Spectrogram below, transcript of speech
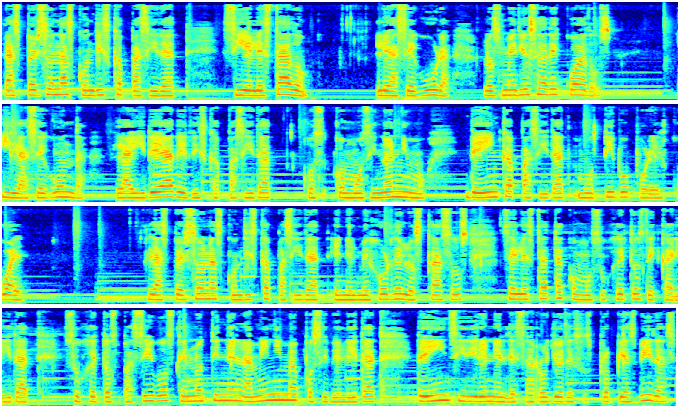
las personas con discapacidad. Si el Estado le asegura los medios adecuados y la segunda, la idea de discapacidad como sinónimo de incapacidad, motivo por el cual las personas con discapacidad, en el mejor de los casos, se les trata como sujetos de caridad, sujetos pasivos que no tienen la mínima posibilidad de incidir en el desarrollo de sus propias vidas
